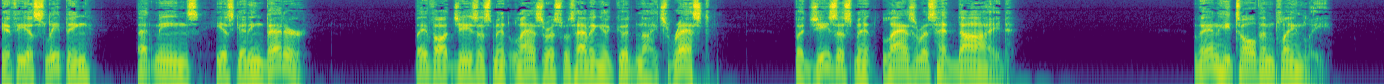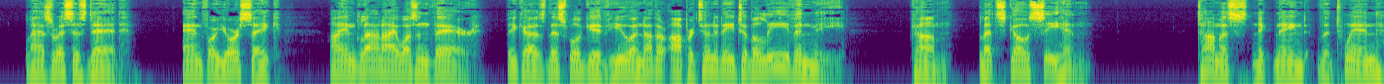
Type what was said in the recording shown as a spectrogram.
if he is sleeping, that means he is getting better. They thought Jesus meant Lazarus was having a good night's rest, but Jesus meant Lazarus had died. Then he told them plainly, Lazarus is dead, and for your sake, I am glad I wasn't there, because this will give you another opportunity to believe in me. Come, let's go see him. Thomas, nicknamed the twin,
